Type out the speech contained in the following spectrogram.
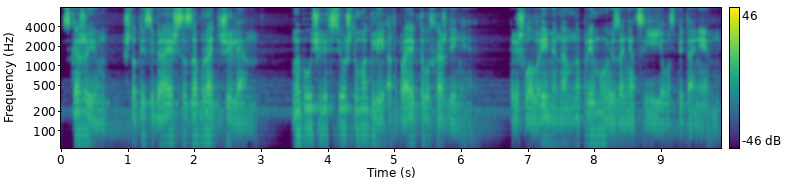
«Скажи им, что ты собираешься забрать Джиллиан. Мы получили все, что могли от проекта восхождения. Пришло время нам напрямую заняться ее воспитанием».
